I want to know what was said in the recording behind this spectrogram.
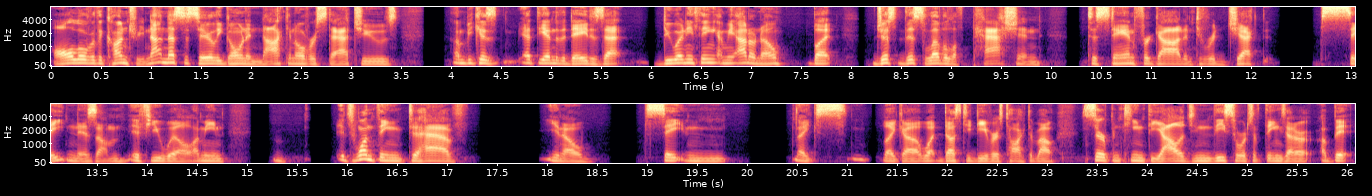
all over the country, not necessarily going and knocking over statues. Um, because at the end of the day, does that do anything? I mean, I don't know. But just this level of passion to stand for God and to reject Satanism, if you will. I mean, it's one thing to have, you know, Satan like like uh, what Dusty Deevers talked about, serpentine theology and these sorts of things that are a bit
